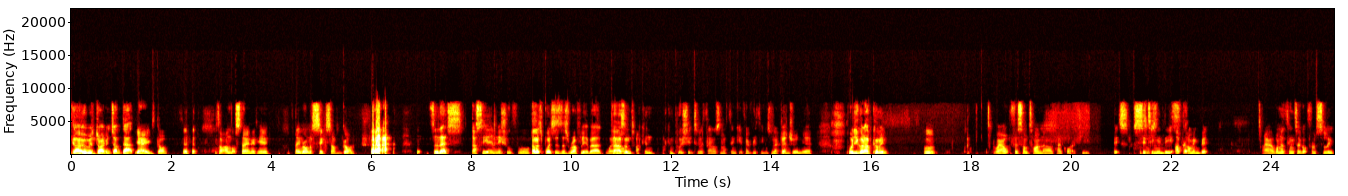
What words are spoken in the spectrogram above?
guy who was driving jumped out. Yeah, he's gone. he's like, I'm not staying in here. They roll a six, I'm gone. so that's That's the initial force. how much points is this roughly? About Well, thousand. I can I can push it to a thousand. I think if everything's veteran. Veteran, yeah. What do you got upcoming? Well, for some time now, I've had quite a few bits sitting in the upcoming bit. Uh, one of the things I got from Salute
